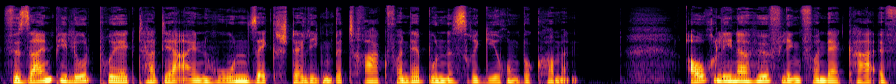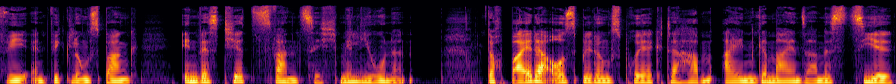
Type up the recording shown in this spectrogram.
Für sein Pilotprojekt hat er einen hohen sechsstelligen Betrag von der Bundesregierung bekommen. Auch Lena Höfling von der KfW Entwicklungsbank investiert 20 Millionen. Doch beide Ausbildungsprojekte haben ein gemeinsames Ziel,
